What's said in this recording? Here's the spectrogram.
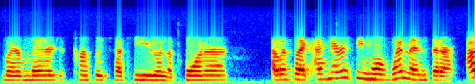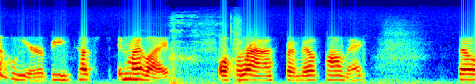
where men are just constantly touching you in the corner?" I was like, "I've never seen more women that are uglier being touched in my life or harassed by male comics." So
